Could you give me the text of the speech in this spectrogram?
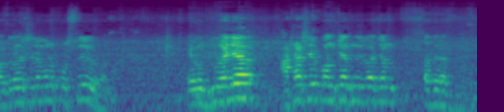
অল্টারনেশনের কোনো প্রশ্নই হবে না। এবং দু হাজার আঠাশের পঞ্চায়েত নির্বাচন তাদের হাতে।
